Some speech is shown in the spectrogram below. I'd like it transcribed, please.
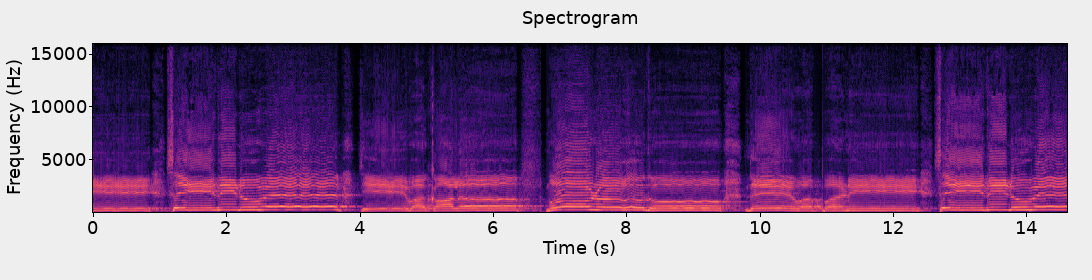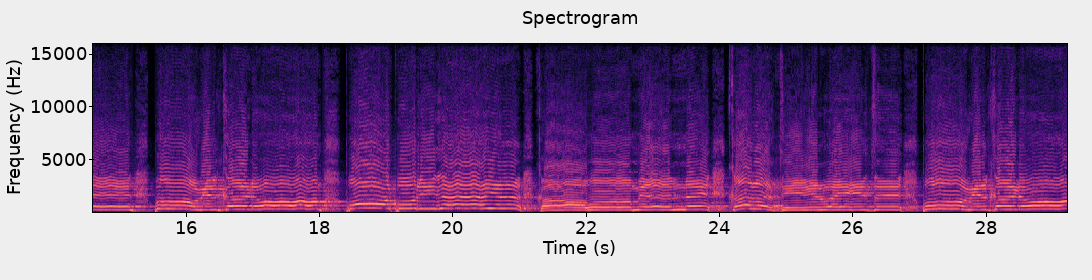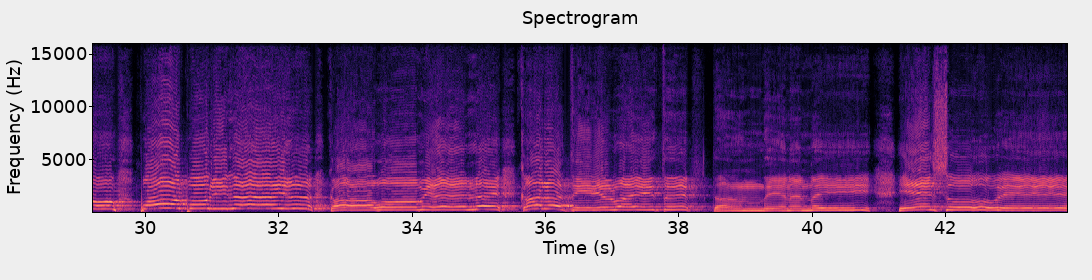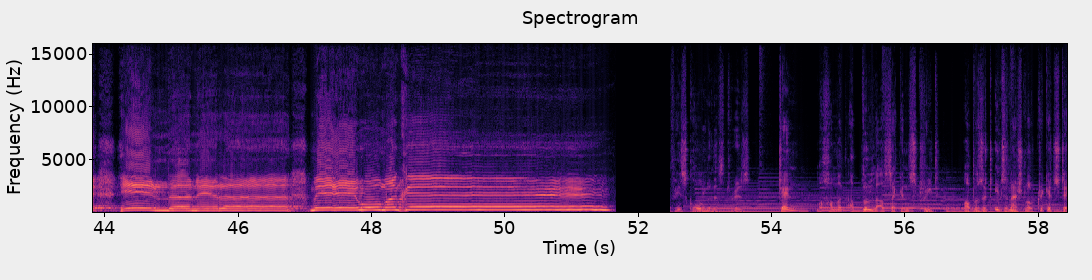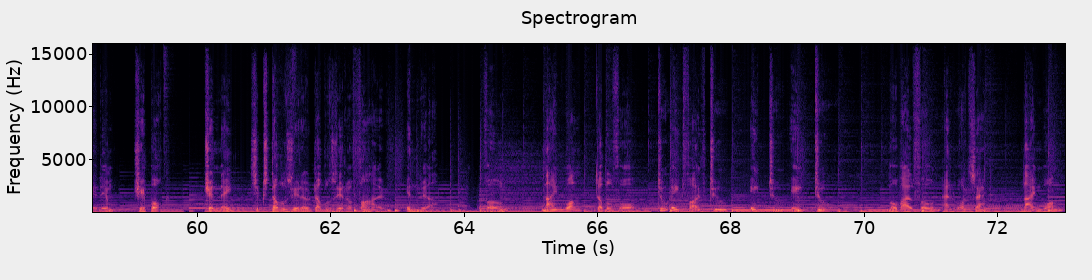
செய்திடுவேன். ஜீவகால முழுதோ தேவ பணி செய்திடுவேன். பூவில் கடும் போர் புரிகையில் காவோம் என்னை கரத்தில் வை இந்த நேர மே உமக்கே of his call ministries 10 Muhammad Abdullah 2nd Street, opposite International Cricket Stadium, Chepok, Chennai 600005, India. Phone 9144 2852 8282. Mobile phone and WhatsApp 91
